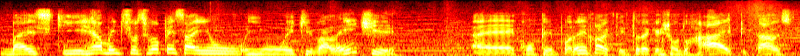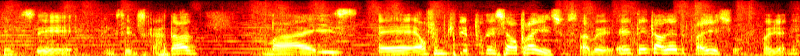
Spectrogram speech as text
Mas que realmente, se você for pensar em um, em um equivalente é, contemporâneo, claro que tem toda a questão do hype e tal, isso tem que ser, tem que ser descartado. Mas é, é um filme que tem potencial pra isso, sabe? Ele tem talento pra isso, Rogério.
